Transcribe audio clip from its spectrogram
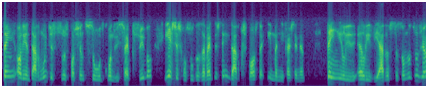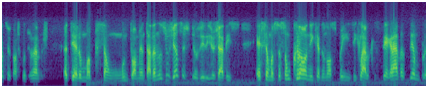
tem orientado muitas pessoas para os centros de saúde quando isso é possível e estas consultas abertas têm dado resposta e manifestamente têm aliviado a situação das urgências. Nós continuamos a ter uma pressão muito aumentada nas urgências. Eu diria, eu já disse, essa é uma situação crónica do nosso país e claro que se agrava sempre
